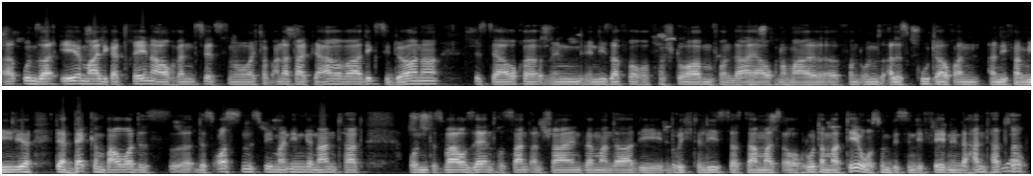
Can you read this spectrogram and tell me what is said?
äh, unser ehemaliger Trainer, auch wenn es jetzt nur, ich glaube, anderthalb Jahre war, Dixie Dörner, ist ja auch äh, in, in dieser Woche verstorben. Von daher auch nochmal äh, von uns alles Gute auch an, an die Familie. Der Beckenbauer des, äh, des Ostens, wie man ihn genannt hat. Und es war auch sehr interessant anscheinend, wenn man da die Berichte liest, dass damals auch Lothar Matthäus so ein bisschen die Fäden in der Hand hatte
